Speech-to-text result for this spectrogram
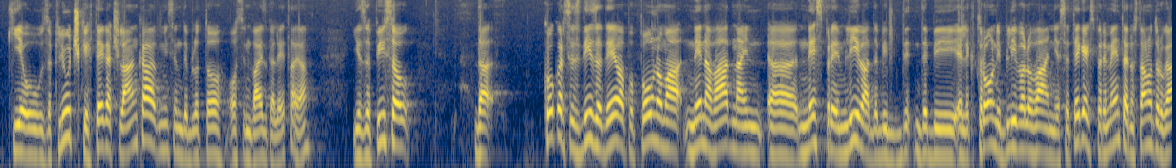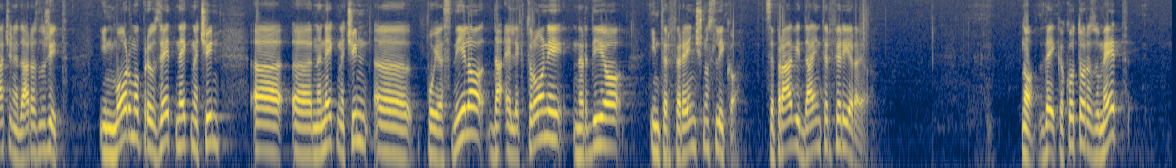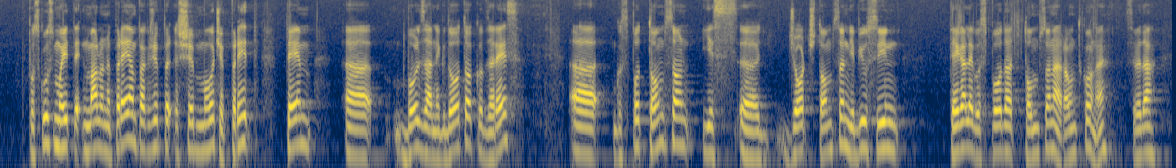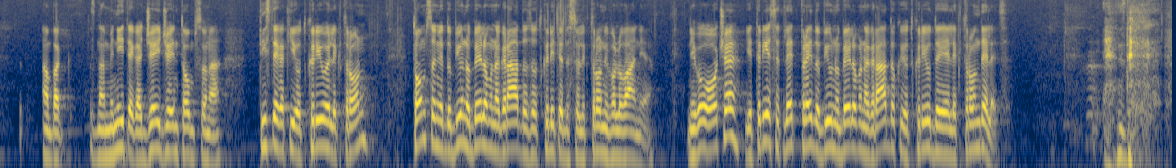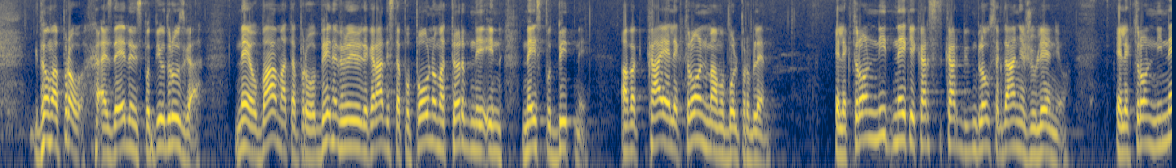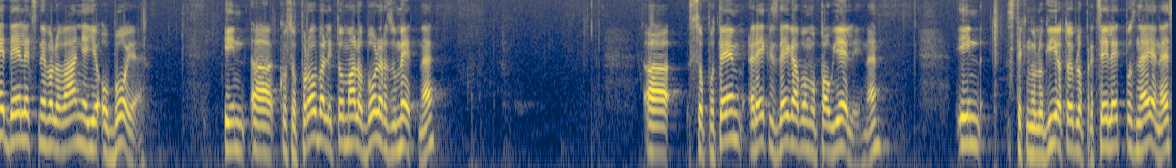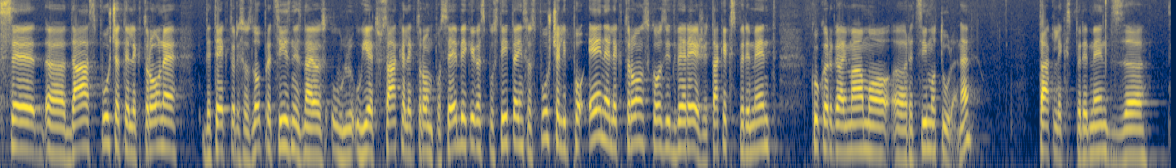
ki je v zaključkih tega članka, mislim, da je bilo to 28. leta, ja, je zapisal, da Kokor se zdi zadeva popolnoma nenavadna in uh, nesprejemljiva, da bi, da bi elektroni bili valovanje, se tega eksperimenta enostavno drugače ne da razložiti. In moramo prevzeti nek način, uh, uh, na nek način uh, pojasnilo, da elektroni naredijo interferenčno sliko. Se pravi, da interferirajo. No, zdaj, kako to razumeti? Poskusimo iti malo naprej, ampak že še mogoče pred tem uh, bolj za anegdoto kot za res. Uh, gospod Thompson, je, uh, George Thompson je bil sin tega le gospoda Thompsona, ravno tako, ne, seveda, ampak znamenitega J.J. Thompsona, tistega, ki je odkril elektron. Thompson je dobil Nobelovo nagrado za odkritje, da so elektroni valovanje. Njegov oče je 30 let prej dobil Nobelovo nagrado, ki je odkril, da je elektron delec. Zdaj, kdo ima prav? A je zdaj eden izpodbil drugega? Ne, oba imata prav, obe nagradi sta popolnoma trdni in neizpodbitni. Ampak kaj je elektron, imamo bolj problem. Elektron ni nekaj, kar, kar bi bilo v vsakdanjem življenju. Elektron ni ne delec, ne valovanje, je oboje. In uh, ko so probali to malo bolj razumeti, ne, uh, so potem rekli, zdaj ga bomo pa ujeli. Ne. In s tehnologijo, to je bilo precej let pozneje, ne, se uh, da spuščati elektrone Detektori so zelo precizni, znajo ujeti vsak elektron posebej, ki ga spustite in so spuščali po en elektron skozi dve reži. Tak eksperiment, kot ga imamo eh, recimo tule. Ne? Takle eksperiment z,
